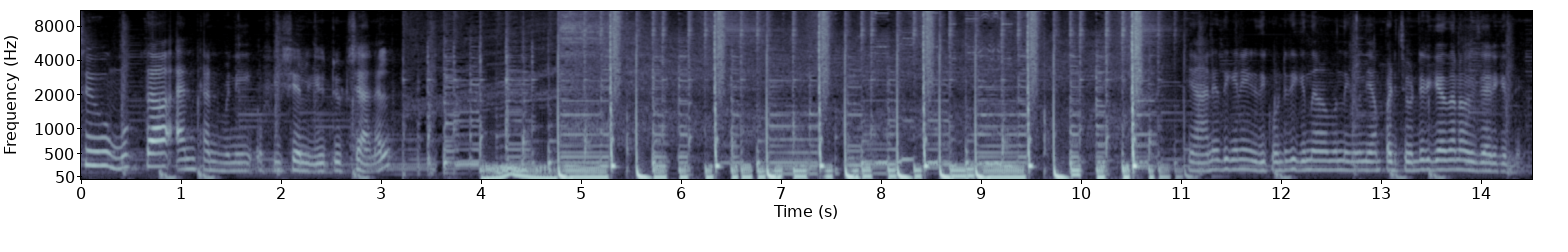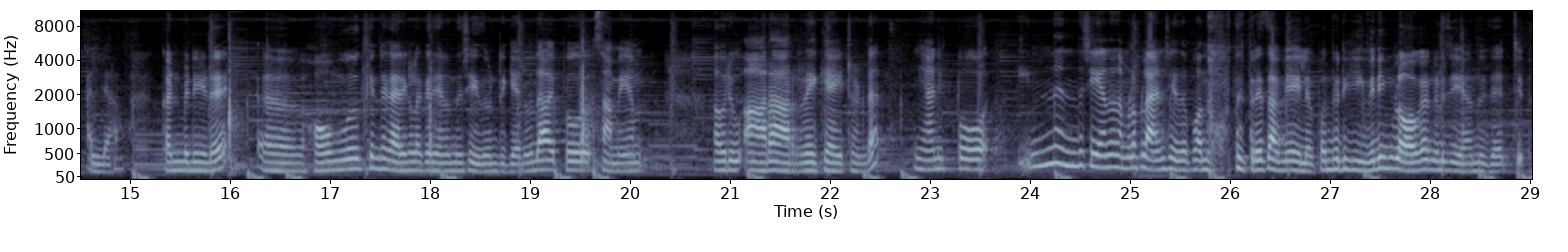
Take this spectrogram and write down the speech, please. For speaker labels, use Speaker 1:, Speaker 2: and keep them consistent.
Speaker 1: To Muktha and Kanmani official YouTube channel ഞാനിതിങ്ങനെ എഴുതിക്കൊണ്ടിരിക്കുന്നതാണെന്ന് നിങ്ങൾ ഞാൻ പഠിച്ചുകൊണ്ടിരിക്കുകയെന്നാണോ വിചാരിക്കുന്നത് അല്ല കൺമണിയുടെ ഹോംവർക്കിന്റെ കാര്യങ്ങളൊക്കെ ഞാനൊന്ന് ചെയ്തുകൊണ്ടിരിക്കുകയായിരുന്നു. ഇതാ ഇപ്പോൾ സമയം ഒരു ആറ് ആറരയൊക്കെ ആയിട്ടുണ്ട്. ഞാനിപ്പോൾ ഇന്ന് എന്ത് ചെയ്യാമെന്ന് നമ്മൾ പ്ലാൻ ചെയ്തപ്പോൾ നോർത്ത് ഇത്രയും സമയമില്ല. അപ്പോൾ ഒന്നൊരു ഈവനിങ് വ്ളോഗ് അങ്ങോട്ട് ചെയ്യാമെന്ന് വിചാരിച്ചു.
